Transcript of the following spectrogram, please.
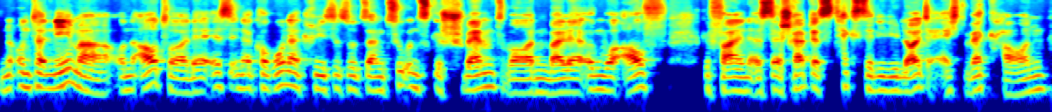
ein Unternehmer und Autor, der ist in der Corona-Krise sozusagen zu uns geschwemmt worden, weil er irgendwo aufgefallen ist. Der schreibt jetzt Texte, die die Leute echt weghauen.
